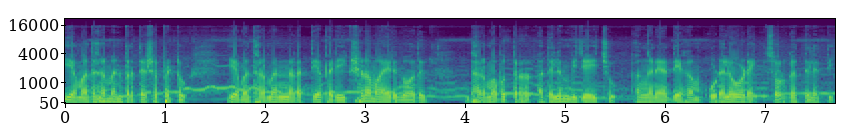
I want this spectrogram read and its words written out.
യമധർമ്മൻ പ്രത്യക്ഷപ്പെട്ടു. യമധർമ്മൻ നടത്തിയ പരീക്ഷണമായിരുന്നു അത്. ധർമ്മപുത്രർ അതിലും വിജയിച്ചു. അങ്ങനെ അദ്ദേഹം ഉടലോടെ സ്വർഗത്തിലെത്തി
